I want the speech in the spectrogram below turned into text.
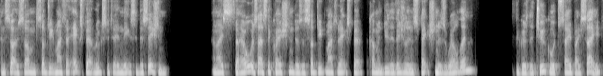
And sort of some subject matter expert looks at it and makes a decision. And I, I always ask the question does a subject matter expert come and do the visual inspection as well then? Because the two go side by side.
